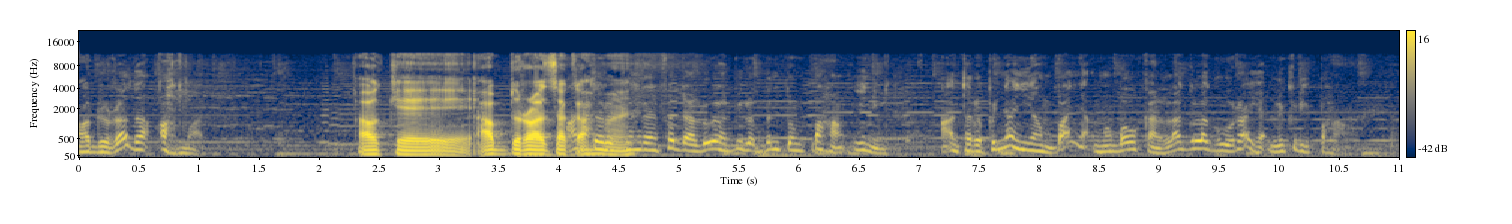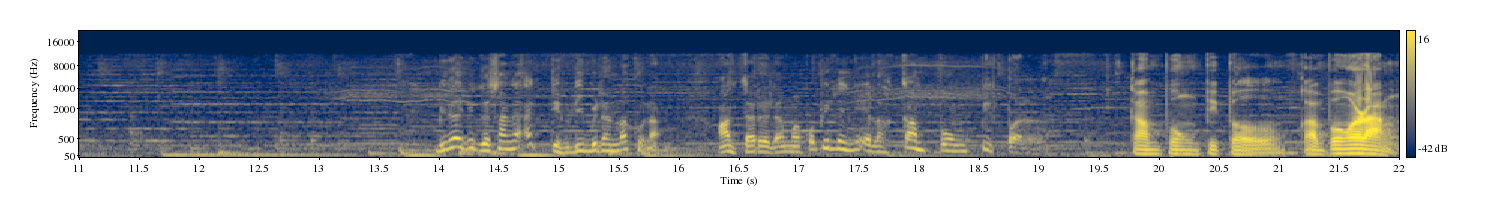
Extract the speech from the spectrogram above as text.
Abdul Razak Ahmad. Oke, Abdul Razak Ahmad. Antara kelahiran Lurah Bentong Pahang ini antara penyanyi yang banyak membawakan lagu-lagu rakyat negeri Pahang. Bila juga sangat aktif di bidang lakonan. Antara nama popularnya ialah Kampung People. Kampung People, kampung orang.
